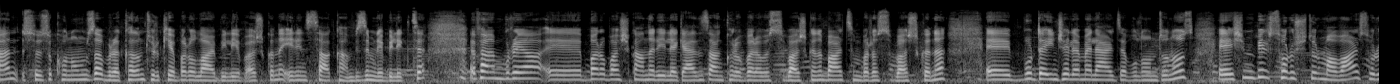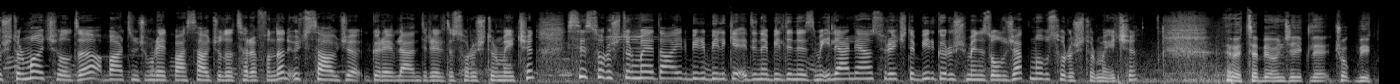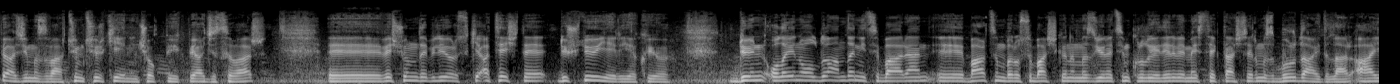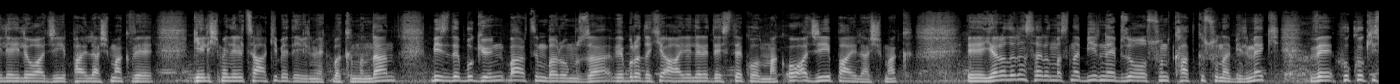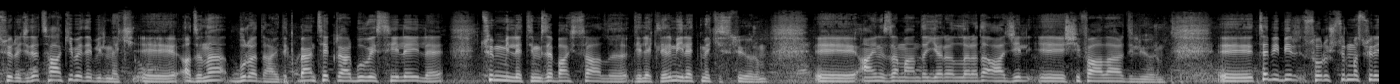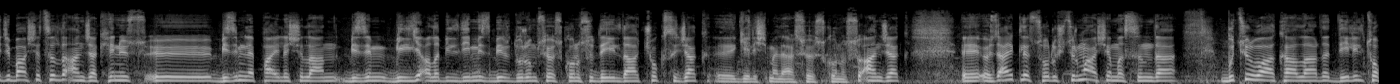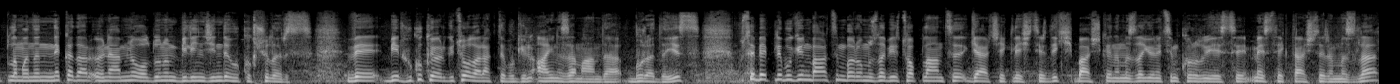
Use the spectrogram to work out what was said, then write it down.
Ben sözü konuğumuza bırakalım. Türkiye Barolar Birliği Başkanı Erin Salkan bizimle birlikte. Efendim buraya e, baro başkanları ile geldiniz. Ankara Barosu Başkanı, Bartın Barosu Başkanı. E, burada incelemelerde bulundunuz. E, şimdi bir soruşturma var. Soruşturma açıldı. Bartın Cumhuriyet Başsavcılığı tarafından 3 savcı görevlendirildi soruşturma için. Siz soruşturmaya dair bir bilgi edinebildiniz mi? İlerleyen süreçte bir görüşmeniz olacak mı bu soruşturma için? Evet tabii öncelikle çok büyük bir acımız var. Tüm Türkiye'nin çok büyük bir acısı var. Ee, ve şunu da biliyoruz ki ateş de düştüğü yeri yakıyor. Dün olayın olduğu andan itibaren e, Bartın Barosu Başkanımız, yönetim kurulu üyeleri ve meslektaşlarımız buradaydılar. Aileyle o acıyı paylaşmak ve gelişmeleri takip edebilmek bakımından. Biz de bugün Bartın Baromuza ve buradaki ailelere destek olmak, o acıyı paylaşmak, e, yaraların sarılmasına bir nebze olsun katkı sunabilmek ve hukuki süreci de takip edebilmek e, adına buradaydık. Ben tekrar bu vesileyle tüm milletimize başsağlığı dileklerimi iletmek istiyorum. E, aynı zamanda yaralılara da acil e, şifalar diliyorum. E, tabii bir soruşturma süreci başlatıldı ancak henüz e, bizimle paylaşılan, bizim bilgi alabildiğimiz bir durum söz konusu değil. Daha çok sıcak e, gelişmeler söz konusu. Ancak e, özellikle soruşturma aşamasında bu tür vakalarda delil toplamanın ne kadar önemli olduğunun bilincinde hukukçularız. Ve bir hukuk örgütü olarak da bugün aynı zamanda buradayız. Bu sebeple bugün Bartın Baromuzla bir toplantı gerçekleştirdik. Başkanımızla, yönetim kurulu üyesi meslektaşlarımızla.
